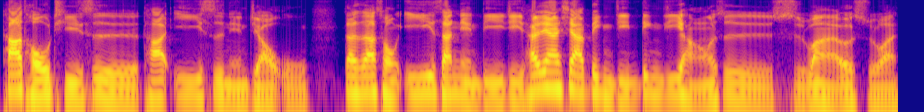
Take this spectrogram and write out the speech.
他头期是他一四年交屋，但是他从一三年第一季，他现在下定金，定金好像是十万还是二十万，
